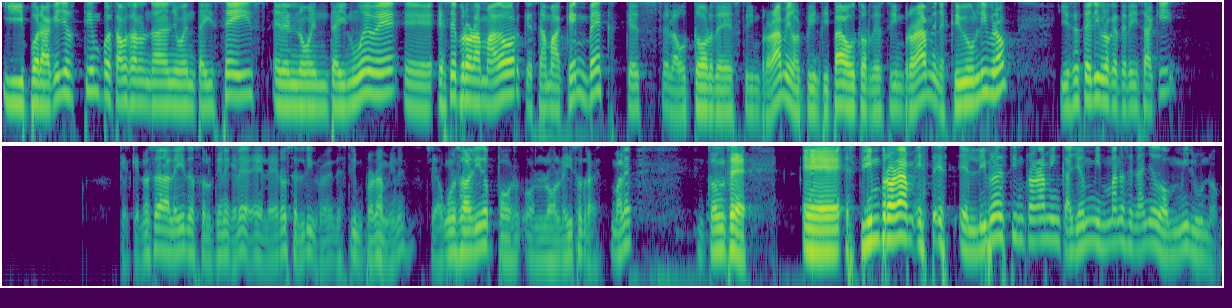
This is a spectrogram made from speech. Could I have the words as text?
Y por aquellos tiempos, estamos hablando del año 96, en el 99, eh, ese programador que se llama Ken Beck, que es el autor de Stream Programming, o el principal autor de Stream Programming, escribe un libro, y es este libro que tenéis aquí, el que no se ha leído se lo tiene que leer, el leeros el libro eh, de Stream Programming. Eh. Si alguno se lo ha leído, pues os lo leéis otra vez, ¿vale? Entonces, eh, Steam este, este, el libro de Steam Programming cayó en mis manos en el año 2001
